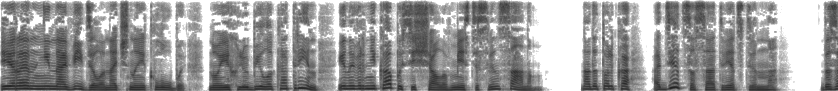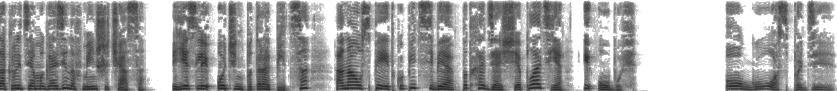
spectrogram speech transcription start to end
Ирен ненавидела ночные клубы, но их любила Катрин и наверняка посещала вместе с Винсаном. Надо только одеться соответственно до закрытия магазинов меньше часа. Если очень поторопиться, она успеет купить себе подходящее платье и обувь. «О, Господи!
